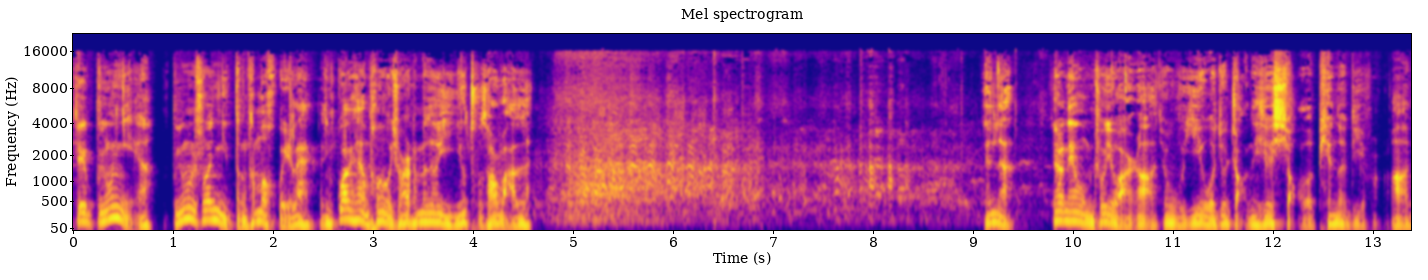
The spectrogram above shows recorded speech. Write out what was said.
这不用你，不用说，你等他们回来，你观看朋友圈，他们都已经吐槽完了，真的。这两天我们出去玩啊，就五一我就找那些小的偏的地方啊。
